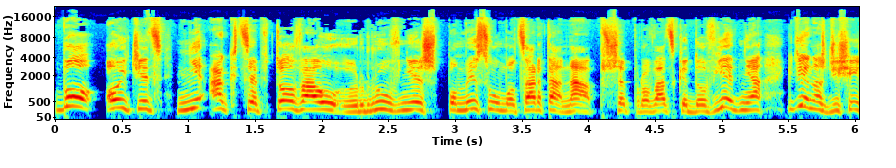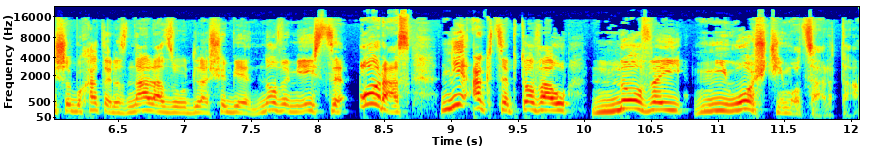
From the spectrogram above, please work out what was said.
bo ojciec nie akceptował również pomysłu Mozarta na przeprowadzkę do Wiednia, gdzie nasz dzisiejszy bohater znalazł dla siebie nowe miejsce oraz nie akceptował nowej miłości Mozarta.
